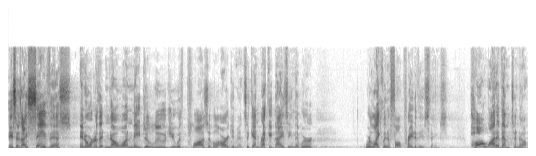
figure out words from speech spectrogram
He says, I say this in order that no one may delude you with plausible arguments. Again, recognizing that we're, we're likely to fall prey to these things. Paul wanted them to know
